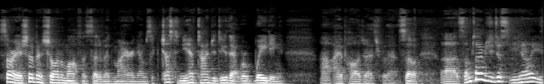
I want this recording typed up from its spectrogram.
Sorry, I should have been showing them off instead of admiring them. I was like, Justin, you have time to do that. We're waiting. Uh, I apologize for that. So uh, sometimes you just, you know, you,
